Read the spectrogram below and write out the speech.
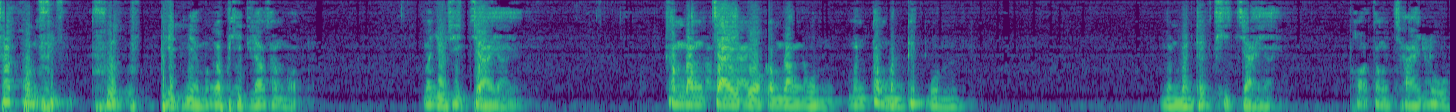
ถ้าคุณฝึกผิดเนี่ยมันก็ผิดแล้วทั้งหมด มันอยู่ที่ใจกำลังใจบวกกำลังบุญ มันต้องบันทึกบุญ มันบันทึกที่ใจ เพราะต้องใช้รูป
